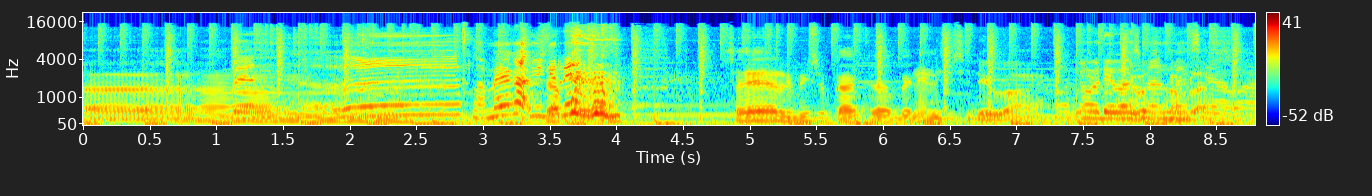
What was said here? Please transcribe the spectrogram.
eh, Band eh, lama ya, Kak mikirnya. ya? Saya lebih suka ke band ini Sisi Dewa. Oh, Dewa 19 ya, wah.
